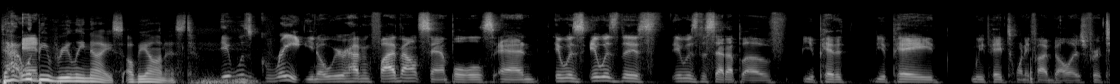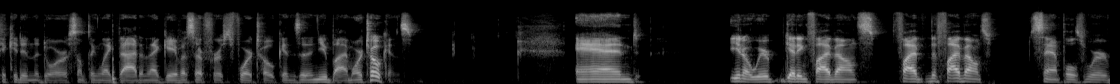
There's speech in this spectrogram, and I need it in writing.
That would and be really nice. I'll be honest. It was great. You know, we were having five ounce samples, and it was it was this it was the setup of you pay the you pay we paid twenty five dollars for a ticket in the door or something like that, and that gave us our first four tokens, and then you buy more tokens. And you know, we we're getting five ounce five the five ounce samples were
